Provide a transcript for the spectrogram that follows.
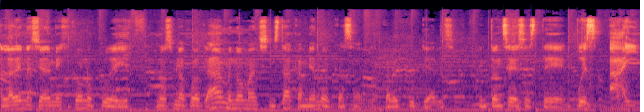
a la Arena Ciudad de México, no pude ir. No sé, me acuerdo. Ah, no manches, me estaba cambiando de casa, acabé puteadísimo. Entonces, este, pues ahí,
